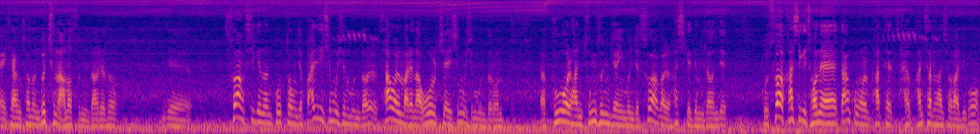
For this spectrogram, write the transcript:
예, 그냥 저는 넣지는 않았습니다. 그래서 이제 수확 시기는 보통 이제 빨리 심으신 분들 4월 말이나 5월 초에 심으신 분들은 9월 한 중순경이면 이제 수확을 하시게 됩니다. 근데 그 수확하시기 전에 땅콩을 밭에 잘 관찰을 하셔가지고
